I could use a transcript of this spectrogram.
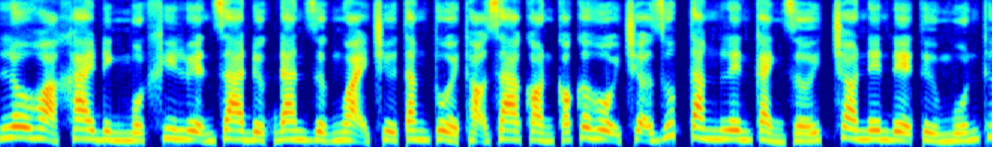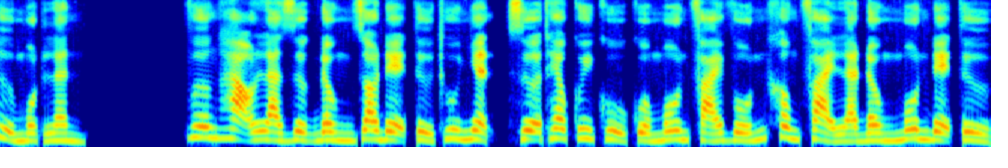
lô hỏa khai đình một khi luyện ra được đan dược ngoại trừ tăng tuổi thọ ra còn có cơ hội trợ giúp tăng lên cảnh giới cho nên đệ tử muốn thử một lần. Vương Hạo là dược đồng do đệ tử thu nhận, dựa theo quy củ của môn phái vốn không phải là đồng môn đệ tử,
